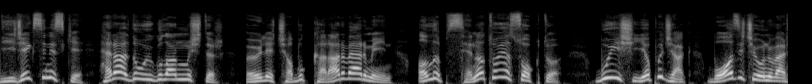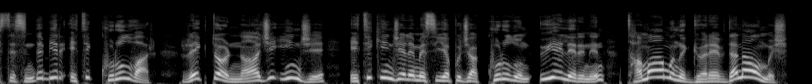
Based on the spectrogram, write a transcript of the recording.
Diyeceksiniz ki herhalde uygulanmıştır. Öyle çabuk karar vermeyin. Alıp senatoya soktu. Bu işi yapacak Boğaziçi Üniversitesi'nde bir etik kurul var. Rektör Naci İnci, etik incelemesi yapacak kurulun üyelerinin tamamını görevden almış,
